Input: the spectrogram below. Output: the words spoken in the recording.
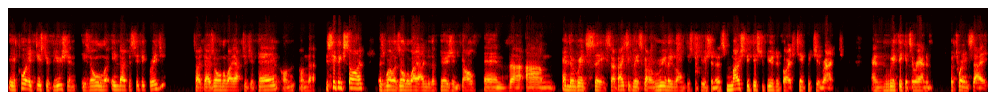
the Akoya distribution is all the Indo-Pacific region. So it goes all the way up to Japan on, on the Pacific side, as well as all the way into the Persian Gulf and the, um, and the Red Sea. So basically, it's got a really long distribution. It's mostly distributed by its temperature range. And we think it's around between, say,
